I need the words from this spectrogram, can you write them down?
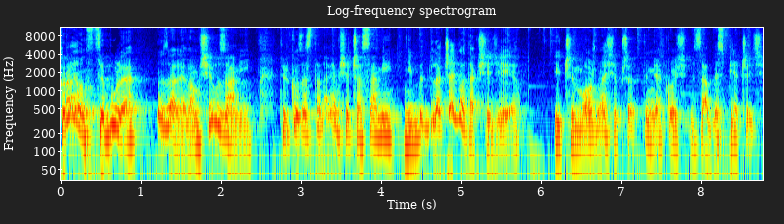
Krojąc cebulę, zalewam się łzami. Tylko zastanawiam się czasami, niby dlaczego tak się dzieje i czy można się przed tym jakoś zabezpieczyć.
